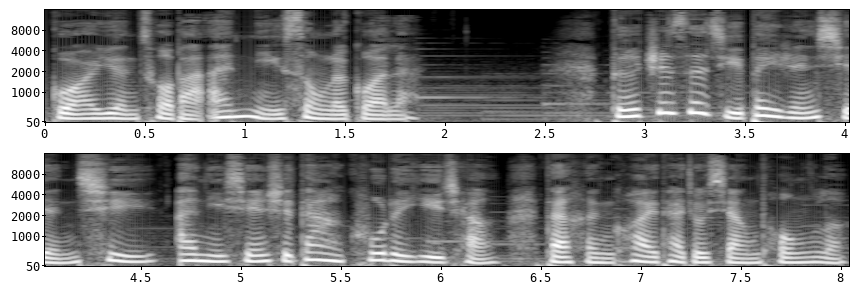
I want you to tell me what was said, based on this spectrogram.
孤儿院错把安妮送了过来。得知自己被人嫌弃，安妮先是大哭了一场，但很快她就想通了。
